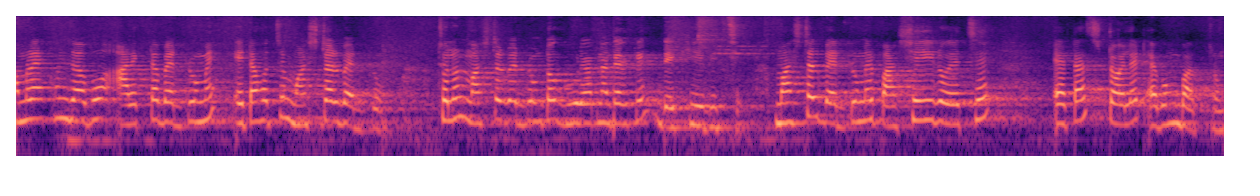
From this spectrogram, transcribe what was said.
আমরা এখন যাব আরেকটা বেডরুমে, এটা হচ্ছে মাস্টার বেডরুম। চলুন মাস্টার বেডরুমটাও ঘুরে আপনাদেরকে দেখিয়ে দিচ্ছি। মাস্টার বেডরুমের পাশেই রয়েছে অ্যাটাচ টয়লেট এবং বাথরুম।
